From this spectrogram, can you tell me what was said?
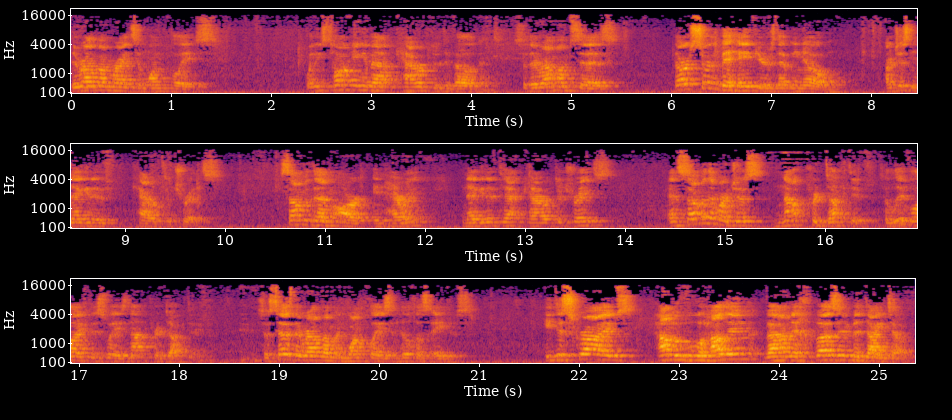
the Rambam writes in one place, when he's talking about character development, so the Rambam says, there are certain behaviors that we know are just negative character traits. Some of them are inherent negative character traits, and some of them are just not productive. To live life this way is not productive. So says the Rambam in one place in Hilchos Eidos. He describes bedaito.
